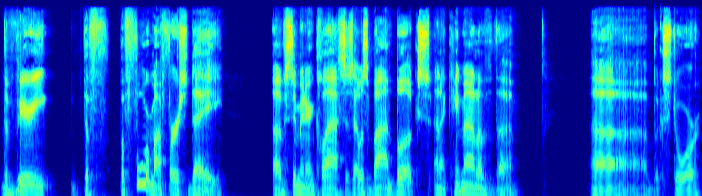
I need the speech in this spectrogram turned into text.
the very the before my first day of seminary classes, I was buying books, and I came out of the uh, bookstore,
